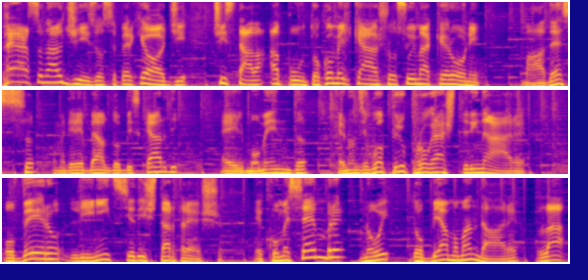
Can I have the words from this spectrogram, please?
Personal Jesus perché oggi ci stava appunto come il cascio sui maccheroni. Ma adesso, come direbbe Aldo Biscardi, è il momento che non si può più procrastinare, ovvero l'inizio di Star Trash. E come sempre, noi dobbiamo mandare la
